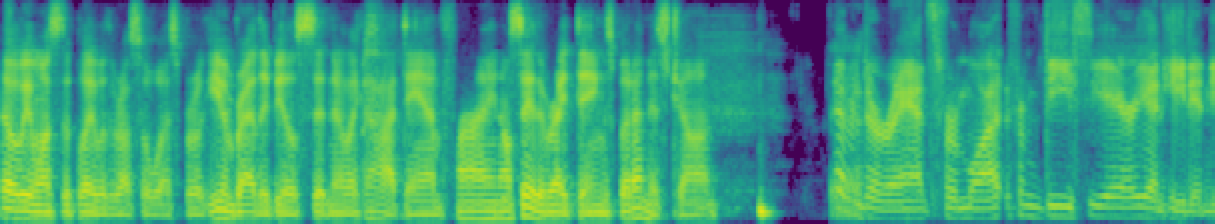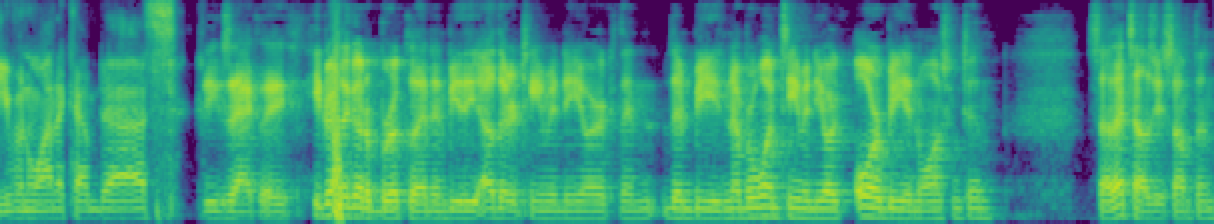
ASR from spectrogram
Nobody wants to play with Russell Westbrook. Even Bradley Beal's sitting there like, ah, damn, fine. I'll say the right things, but I miss John. Kevin Durant's from what from DC area, and he didn't even want to come to us. Exactly. He'd rather go to Brooklyn and be the other team in New York than than be number one team in New York or be in Washington. So that tells you something.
